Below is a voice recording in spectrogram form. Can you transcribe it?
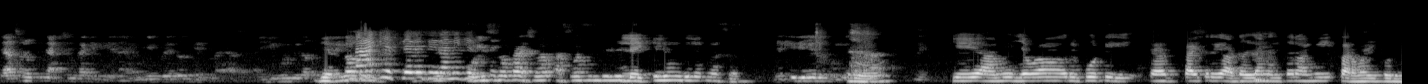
त्याच वेळेस तुम्ही ऍक्शन का घेतली नाही? मी ब्रेकच घेत नाही. असं ही भूमिका तुम्ही घेतलं होतं. नाही घेतलेले दीराने पोलीस घेतले लोक आश्वासन दिले. लेखी लिहून दिलेत ना सर. लेखी दिलेली पोलीस. हो. की आम्ही जेव्हा रिपोर्ट येईल त्यात काहीतरी आढळल्यानंतर आम्ही कारवाई करू.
